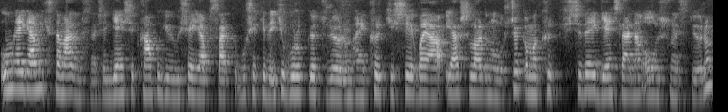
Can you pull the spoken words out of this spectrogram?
Umre'ye gelmek istemez misin? İşte gençlik kampı gibi bir şey yapsak. Bu şekilde iki grup götürüyorum. Hani 40 kişi bayağı yaşlılardan oluşacak ama 40 kişi de gençlerden oluşsun istiyorum.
